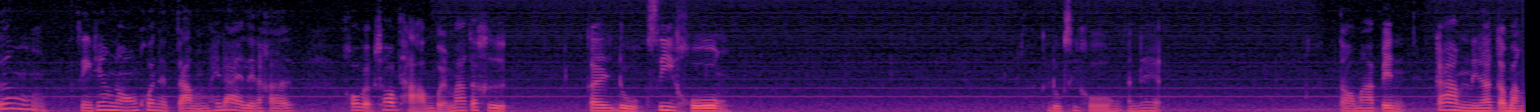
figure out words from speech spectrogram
ซึ่งสิ่งที่น้องๆควรจะจำให้ได้เลยนะคะ เขาแบบชอบถามบ่อยมากก็คือ กระดูกซี่โครงกระดูกซี่โครงอันแรก ต่อมาเป็นกล้ามเนื้อกระบัง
